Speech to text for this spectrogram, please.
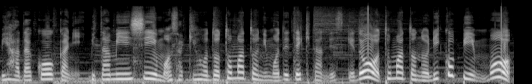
美肌効果にビタミン C も先ほどトマトにも出てきたんですけどトマトのリコピンも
